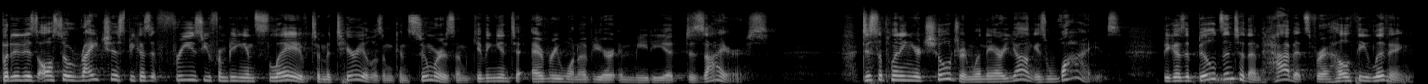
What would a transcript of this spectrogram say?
But it is also righteous because it frees you from being enslaved to materialism, consumerism, giving in to every one of your immediate desires. Disciplining your children when they are young is wise because it builds into them habits for a healthy living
